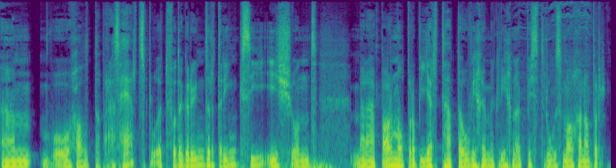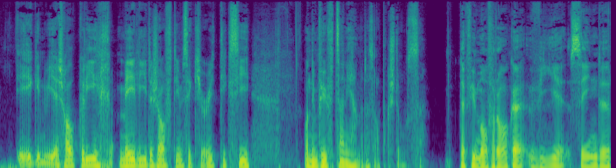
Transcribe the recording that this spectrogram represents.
ähm, wo halt aber das Herzblut von der Gründer drin war und man ein paar Mal probiert hat, oh, wie können wir gleich noch etwas daraus machen, aber irgendwie ist halt gleich mehr Leidenschaft im Security gewesen. Und im 15. haben wir das abgestoßen. Darf ich mal fragen, wie sind ihr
